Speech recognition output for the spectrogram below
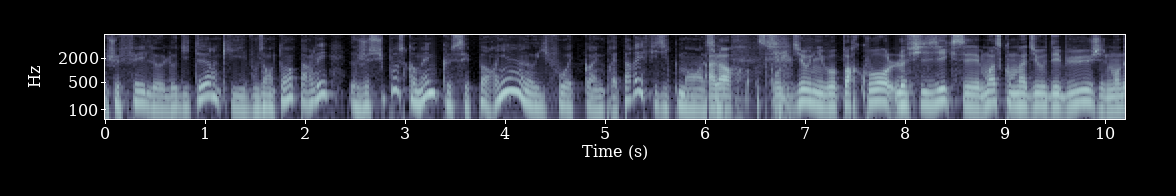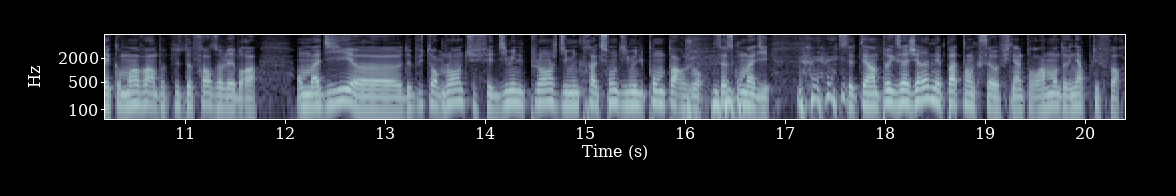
je fais l'auditeur qui vous entend parler. euh, Je suppose quand même que c'est pas rien. euh, Il faut être quand même préparé physiquement. à ça. Alors, ce qu'on dit au niveau parcours, le physique, c'est moi ce qu'on m'a dit au début. J'ai demandé comment avoir un peu plus de force dans les bras. On m'a dit, euh, de but en blanc, tu fais 10 000 planches, 10 000 tractions, 10 000 pompes par jour. C'est ce qu'on m'a dit. C'était un peu exagéré, mais pas tant que ça au final, pour vraiment devenir plus fort.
